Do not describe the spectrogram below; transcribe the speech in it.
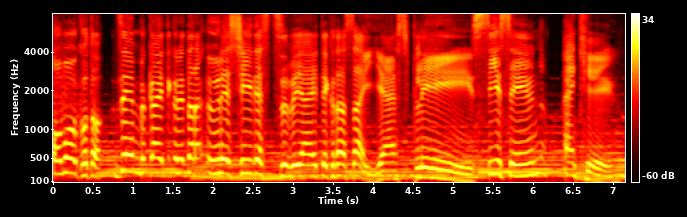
思うこと全部書いてくれたら嬉しいです。つぶやいてください。Yes, please. See you soon. Thank you.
